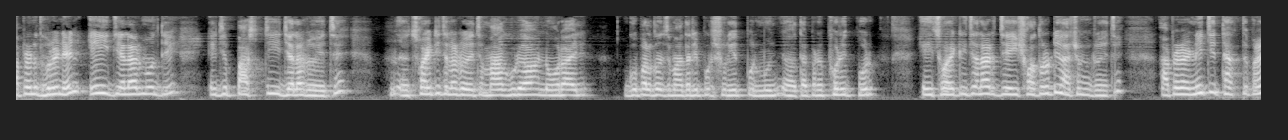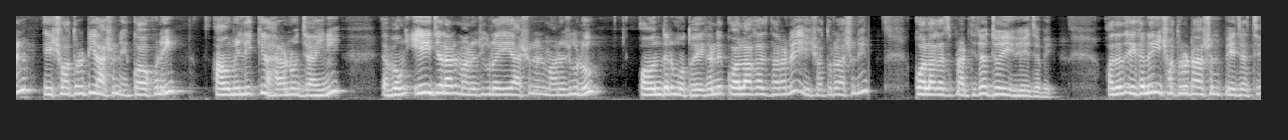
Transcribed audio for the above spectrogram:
আপনারা ধরে নেন, এই জেলার মধ্যে এই যে পাঁচটি জেলা রয়েছে, ছয়টি জেলা রয়েছে, মাগুরা, নড়াইল, গোপালগঞ্জ, মাদারীপুর, শরীয়তপুর তারপরে ফরিদপুর। এই ছয়টি জেলার যে এই সতেরোটি আসন রয়েছে, আপনারা নিশ্চিত থাকতে পারেন, এই সতেরোটি আসনে কখনোই আওয়ামী লীগকে হারানো যায়নি। এবং এই জেলার মানুষগুলো, এই আসনের মানুষগুলো অন্ধের মতো। এখানে কলা গাছ দাঁড়ালে এই সতেরো আসনে কলা গাছ প্রার্থীরা জয়ী হয়ে যাবে। অর্থাৎ এখানেই সতেরোটা আসন পেয়ে যাচ্ছে।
